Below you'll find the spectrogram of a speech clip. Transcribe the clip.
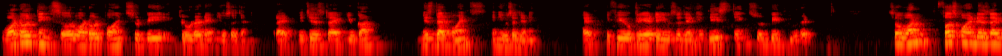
what all things or what all points should be included in user journey, right? Which is like you can't miss that points in user journey. Right? If you create a user journey, these things should be included. So one first point is like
